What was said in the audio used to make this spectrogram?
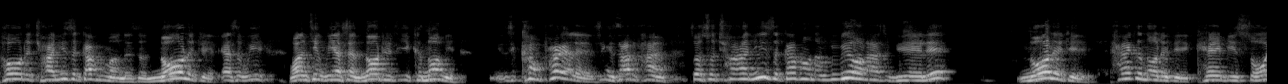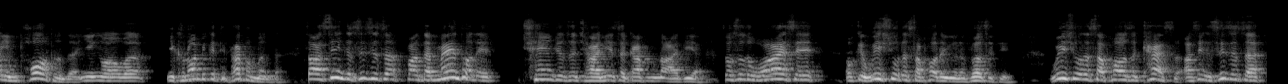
told the Chinese government is knowledge, as we, one thing we have said, knowledge economy, is compareless in that time. So, so Chinese government realized really knowledge, technology can be so important in our economic development. So I think this is a fundamentally changes the Chinese government idea. So this is why I say, okay, we should support the university. We should support the CAS. I think this is a,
